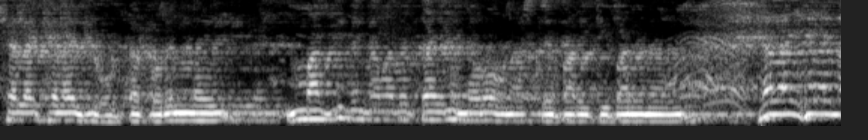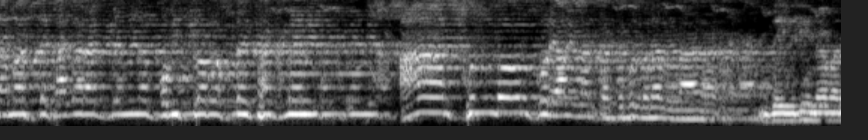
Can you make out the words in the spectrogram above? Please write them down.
খেলায় খেলায় জোরটা করেন নাই। মাগরিবের নামাজের টাইমে মরণ আসতে পারে কি পারে না। খেলায় খেলায় নামাজটা কাজা রাখবেন না, পবিত্র অবস্থায় থাকবেন। আর সুন্দর করে আল্লাহর কাছে বলবেন, আল্লাহ, যেই দিন আমার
